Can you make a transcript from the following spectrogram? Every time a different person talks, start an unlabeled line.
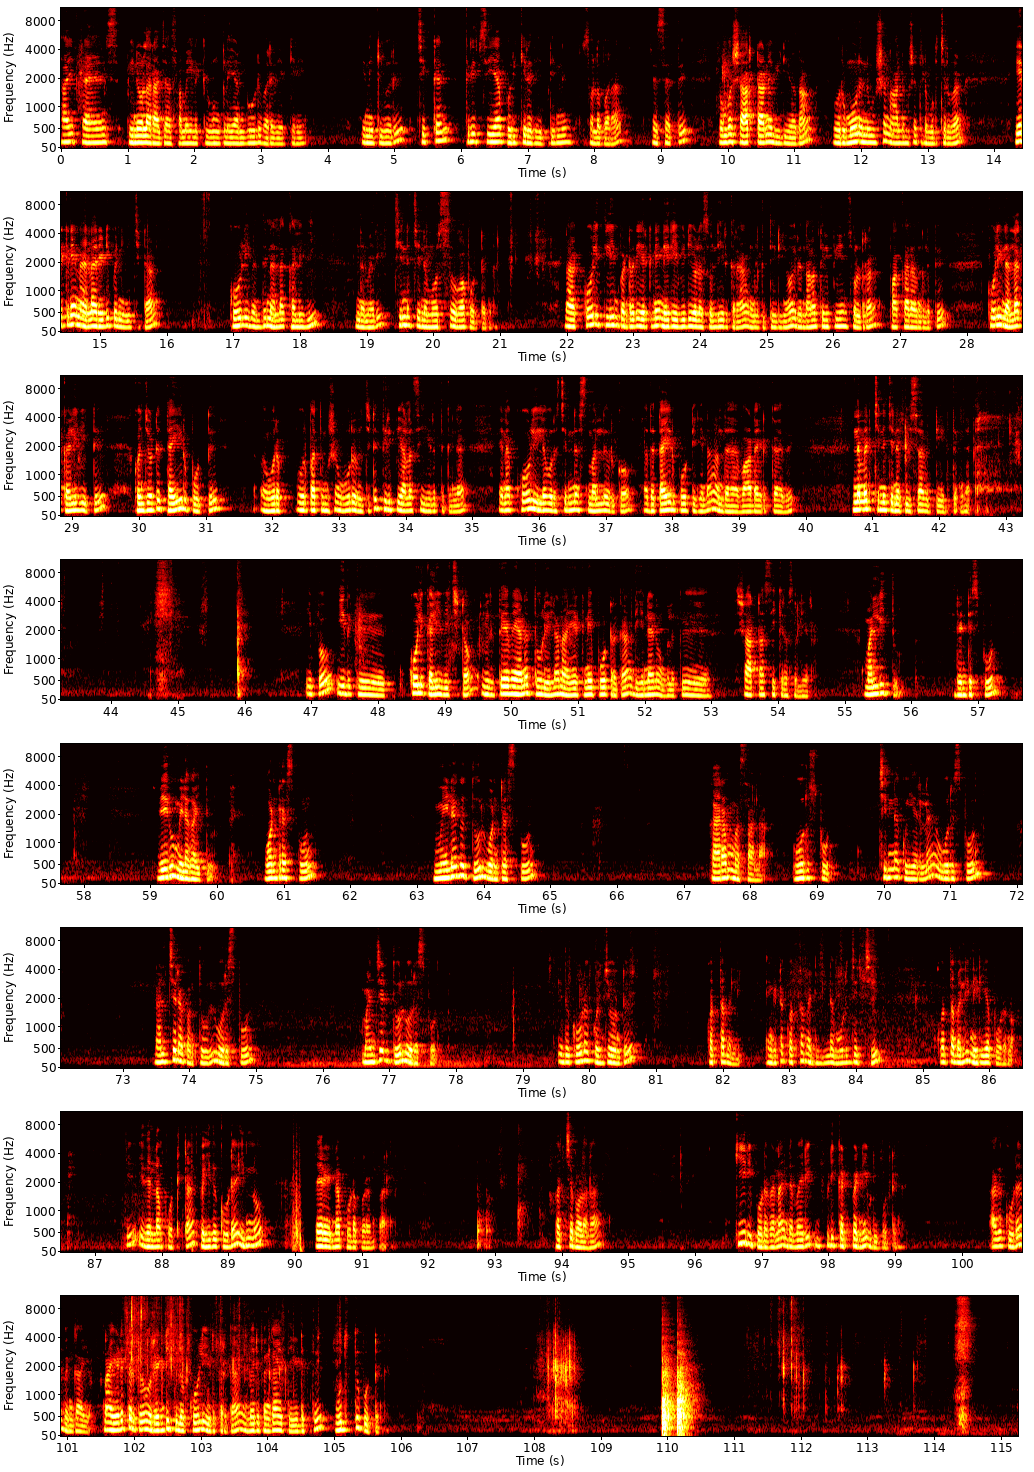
Hi friends பினோலா ராஜா சமையலுக்கு உங்களை அன்போடு வரவேற்கிறேன். இன்றைக்கி ஒரு சிக்கன் கிரிப்ஸியாக பொரிக்கிறது எப்படின்னு சொல்ல போகிறேன் ரெசத்து ரொம்ப ஷார்ட்டான வீடியோ தான். ஒரு மூணு நிமிஷம் நாலு நிமிஷத்தில் முடிச்சிருவேன். ஏற்கனவே நான் எல்லாம் ரெடி பண்ணி வச்சுட்டேன். கோழி வந்து நல்லா கழுவி இந்த மாதிரி சின்ன சின்ன மொர்சோவாக போட்டுங்க. நான் கோழி க்ளீன் பண்ணுறது ஏற்கனவே நிறைய வீடியோவில் சொல்லியிருக்கிறேன். உங்களுக்கு தெரியும். இருந்தாலும் திருப்பியும் சொல்கிறேன் பார்க்காதவங்களுக்கு. கோழி நல்லா கழுவிட்டு கொஞ்சோண்டு தயிர் போட்டு ஒரு ஒரு பத்து நிமிஷம் ஊற வச்சுட்டு திருப்பி அலசி எடுத்துக்கோங்க. ஏன்னா கோழியில் ஒரு சின்ன ஸ்மெல் இருக்கும். அதை தயிர் போட்டிங்கன்னா அந்த வாடை இருக்காது. இந்த மாதிரி சின்ன சின்ன பீஸாக வெட்டி எடுத்துங்க இப்போது இதுக்கு கோழி கழுவி வச்சிட்டோம். இதுக்கு தேவையான தூள் எல்லாம் நான் ஏற்கனவே போட்டிருக்கேன். அது என்னென்னு உங்களுக்கு ஷார்ட்டாக சீக்கிரம் சொல்லிடுறேன். மல்லித்தூள் ரெண்டு ஸ்பூன் வெறும் மிளகாய்த்தூள் ஒன்றரை ஸ்பூன். மிளகுத்தூள் ஒன்றரை ஸ்பூன். கரம் மசாலா ஒரு ஸ்பூன். சின்ன குயரில் ஒரு ஸ்பூன். நல்சீரகம் தூள் ஒரு ஸ்பூன். மஞ்சள் தூள் ஒரு ஸ்பூன். இது கூட கொஞ்சோண்டு கொத்தமல்லி. என்கிட்ட கொத்தமல்லி இல்லை முடிஞ்சிருச்சு. கொத்தமல்லி நிறைய போடணும். ஓகே இதெல்லாம் போட்டுட்டேன் இப்போ இது கூட இன்னும் வேறு என்ன போட போகிறேன்னு பாருங்கள் பச்சை மிளகா. கீரி போட வேணாம் இந்த மாதிரி இப்படி கட் பண்ணி இப்படி போட்டுங்க. அது கூட வெங்காயம். நான் எடுத்திருக்கேன் ஒரு ரெண்டு கிலோ கோழி எடுத்திருக்கேன். இந்த மாதிரி வெங்காயத்தை எடுத்து உதுத்து போட்டுங்க.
